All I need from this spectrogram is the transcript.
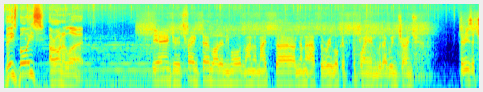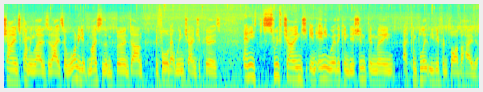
These boys are on alert. Yeah, Andrew, it's Frank. Don't light anymore at the moment, mate. Uh, I'm going to have to relook at the plan with that wind change. There is a change coming later today, so we want to get the most of the burn done before that wind change occurs. Any swift change in any weather condition can mean a completely different fire behaviour.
